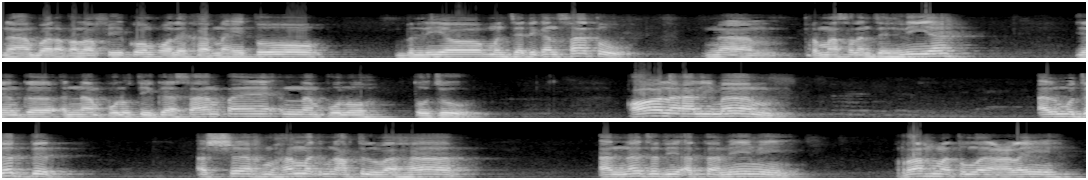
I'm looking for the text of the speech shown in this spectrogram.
Nah, barakallahu fikum oleh karena itu beliau menjadikan satu nah permasalahan jahiliyah yang ke-63 sampai 67. Qala al-Imam Al-Mujaddid Asy-Syaikh Muhammad bin Abdul Wahhab An-Najdi At-Tamimi rahmatullahi alaihi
